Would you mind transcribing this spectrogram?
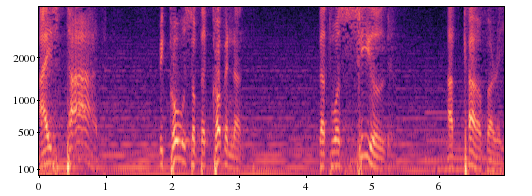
I stand because of the covenant that was sealed at Calvary.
